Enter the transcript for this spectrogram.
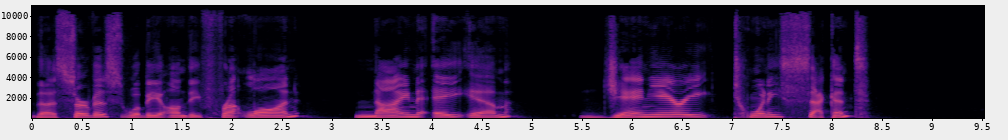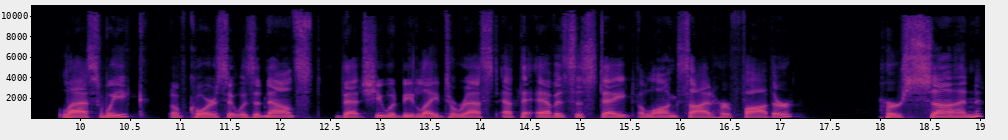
The service will be on the front lawn, 9 a.m., January 22nd. Last week, of course, it was announced that she would be laid to rest at the Elvis estate alongside her father, her son,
